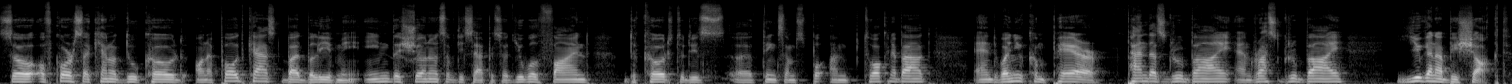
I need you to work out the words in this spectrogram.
So, of course, I cannot do code on a podcast, but believe me, in the show notes of this episode, you will find the code to these uh, things I'm, I'm talking about. And when you compare Pandas group by and Rust group by, you're gonna be shocked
